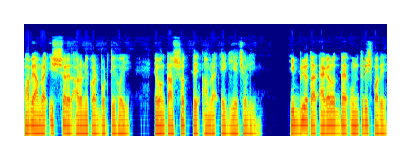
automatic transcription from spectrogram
ভাবে আমরা ঈশ্বরের আরও নিকটবর্তী হই এবং তার সত্যে আমরা এগিয়ে চলি। ইব্রিয় তার এগারো অধ্যায় উনত্রিশ পদে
